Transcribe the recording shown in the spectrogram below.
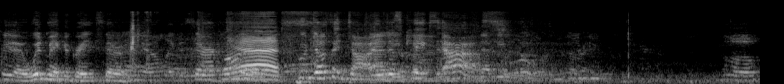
too. Would make a great Sarah, you know, like a Sarah Connor Yes. who doesn't die and just kicks ass. Hello.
